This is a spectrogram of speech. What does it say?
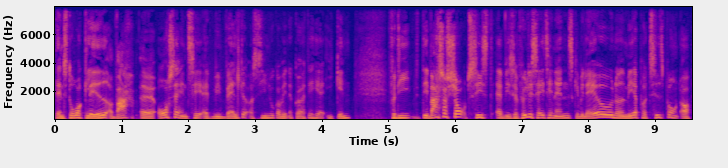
den store glæde, og var øh, årsagen til, at vi valgte at sige, nu går vi ind og gør det her igen. Fordi det var så sjovt sidst, at vi selvfølgelig sagde til hinanden, skal vi lave noget mere på et tidspunkt, og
